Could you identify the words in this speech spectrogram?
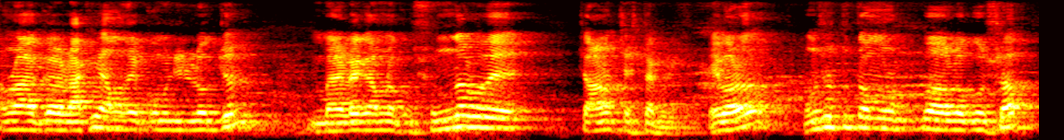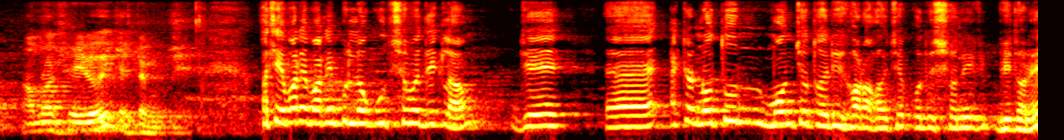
আমরা রাখি আমাদের কমিটির লোকজন। মেলাটাকে আমরা খুব সুন্দরভাবে চালানোর চেষ্টা করি। এবারও উনসত্তরতম লোক উৎসব, আমরা সেইভাবেই চেষ্টা করছি। আচ্ছা এবারে বানিপুর লোক উৎসবে দেখলাম যে একটা নতুন মঞ্চ তৈরি করা হয়েছে প্রদর্শনীর ভিতরে।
